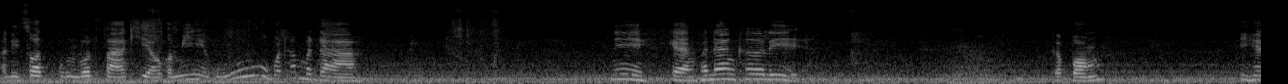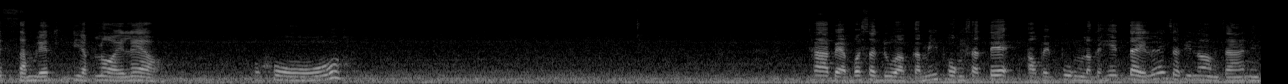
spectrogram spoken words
อันนี้ซอสปรุงรสฟ้าเขียวก็มีโอ้บ่ธรรมดา นี่แกงพะแนงเคอรี่ กระป๋อง ที่เฮ็ดสำเร็จเรียบร้อยแล้ว โอ้โห ถ้าแบบบ่สะดวกก็มีพงสะเต๊ะเอาไปปรุงแล้วก็เฮ็ดได้เลยจ้ะพี่น้องจ้านี่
